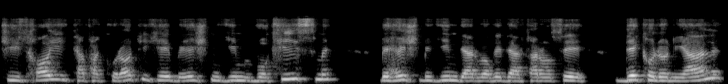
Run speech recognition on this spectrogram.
چیزهایی تفکراتی که بهش میگیم وکیسم بهش میگیم در واقع در فرانسه دکولونیال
